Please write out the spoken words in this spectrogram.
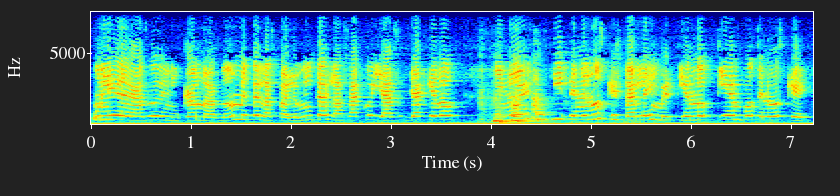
un liderazgo de microondas, ¿no? Mete las palomitas, las saco y ya, ya quedó. Y no es así, tenemos que estarle invirtiendo tiempo, tenemos que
